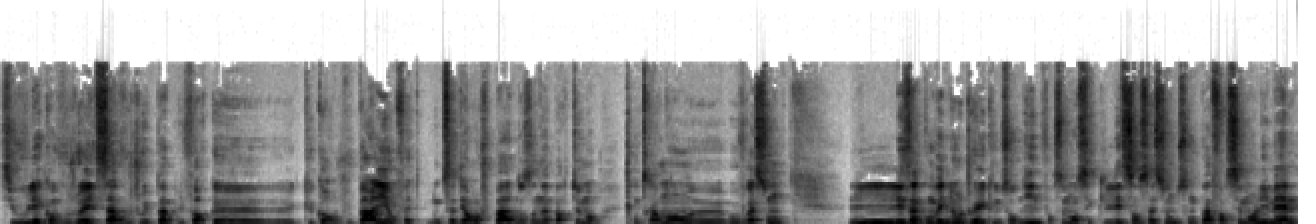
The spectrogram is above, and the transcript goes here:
Si vous voulez, quand vous jouez avec ça, vous jouez pas plus fort que, que quand vous parlez en fait. Donc ça ne dérange pas dans un appartement, contrairement euh, au vrai son. Les inconvénients de jouer avec une sourdine, forcément, c'est que les sensations ne sont pas forcément les mêmes.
